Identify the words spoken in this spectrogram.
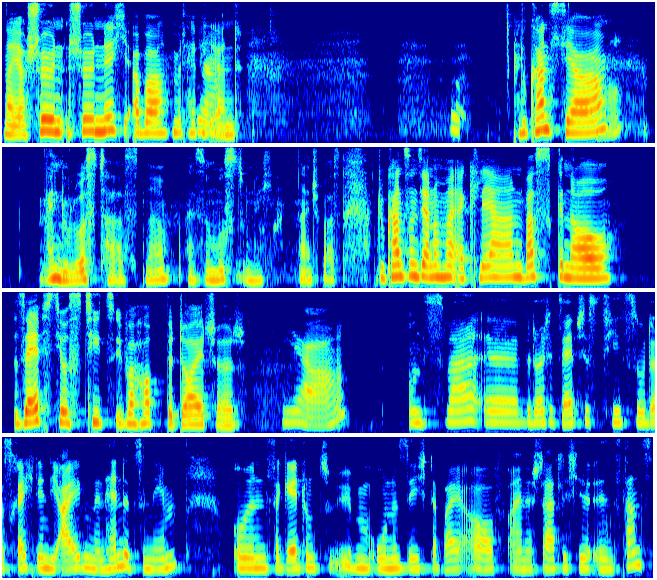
Naja, schön, schön nicht, aber mit Happy ja. End. Du kannst ja, ja, wenn du Lust hast, ne? Also musst du nicht. Nein, Spaß. Du kannst uns ja nochmal erklären, was genau Selbstjustiz überhaupt bedeutet. Ja. Und zwar äh, bedeutet Selbstjustiz so das Recht in die eigenen Hände zu nehmen und Vergeltung zu üben, ohne sich dabei auf eine staatliche Instanz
